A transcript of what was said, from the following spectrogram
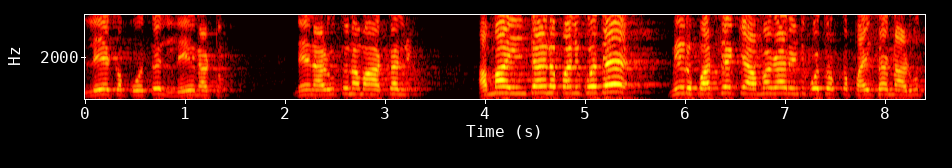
లేకపోతే లేనట్టు. నేను అడుగుతున్నా మా అక్కల్ని అమ్మ ఇంటి ఆయన పనిపోతే మీరు బస్సు ఎక్కి అమ్మగారింటికి పోతే ఒక్క పైసా అడుగుతున్నారు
